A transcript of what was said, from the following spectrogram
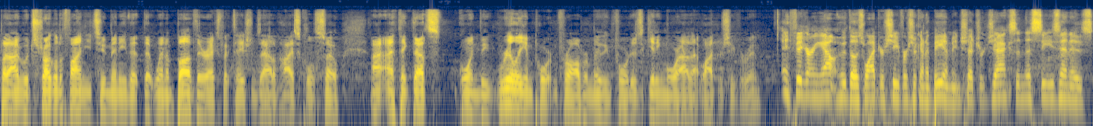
but I would struggle to find you too many that, that went above their expectations out of high school. So I, I think that's going to be really important for Auburn moving forward is getting more out of that wide receiver room. And figuring out who those wide receivers are going to be. I mean, Shedrick Jackson this season is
